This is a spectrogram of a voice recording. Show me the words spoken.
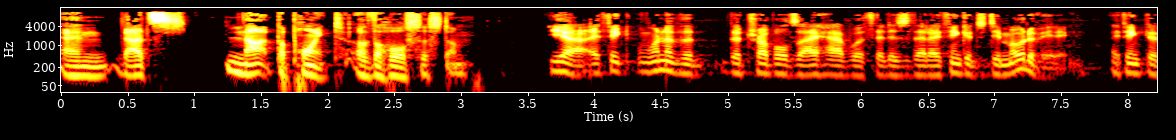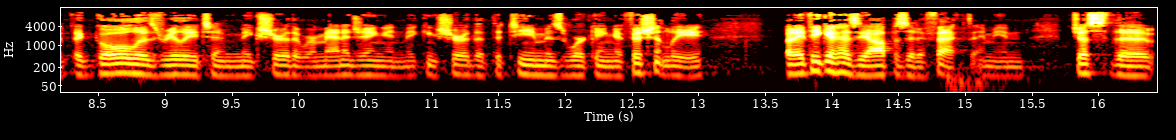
And that's not the point of the whole system. Yeah, I think one of the, the troubles I have with it is that I think it's demotivating. I think that the goal is really to make sure that we're managing and making sure that the team is working efficiently. But I think it has the opposite effect. I mean, just the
